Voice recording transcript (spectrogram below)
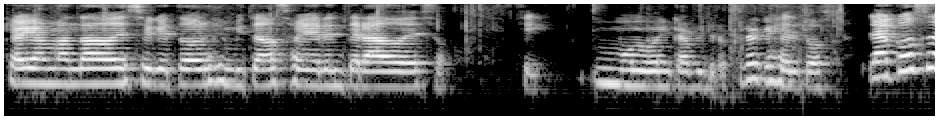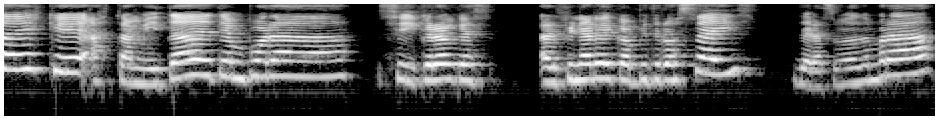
que habían mandado eso y que todos los invitados se habían enterado de eso. Sí, muy buen capítulo. Creo que es el 2. La cosa es que hasta mitad de temporada, sí, creo que es al final del capítulo 6 de la segunda temporada,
